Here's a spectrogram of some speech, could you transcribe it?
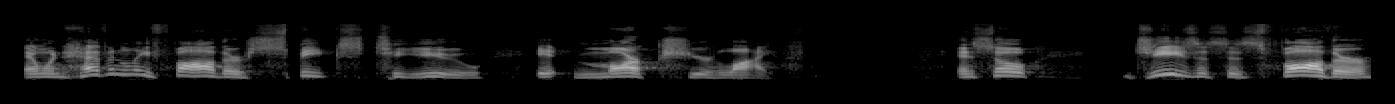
And when Heavenly Father speaks to you, it marks your life. And so Jesus' Father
